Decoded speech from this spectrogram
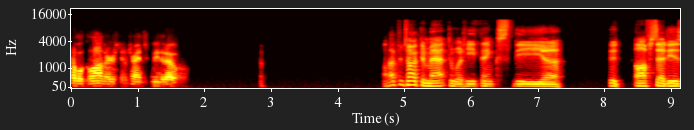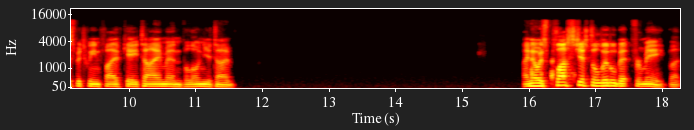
couple kilometers and try and squeeze it out. I'll have to talk to Matt to what he thinks the uh, the offset is between 5K time and Bologna time. I know it's plus just a little bit for me, but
